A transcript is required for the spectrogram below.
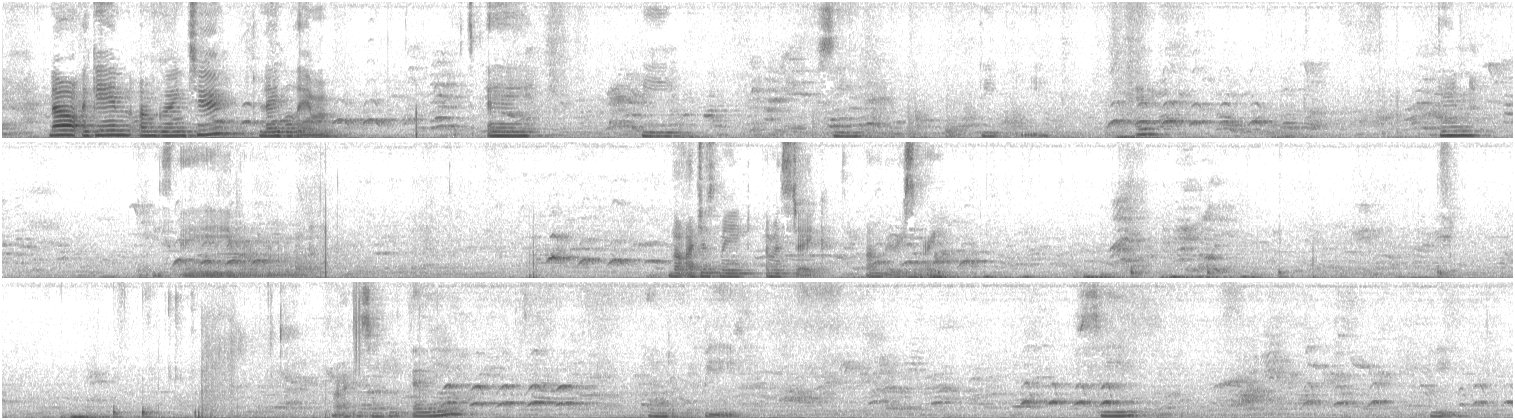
now again I'm going to label them. A, B, C, D, E, F. Then is A. No, I just made a mistake. I'm very sorry. Right, this will be A and B. C, B,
